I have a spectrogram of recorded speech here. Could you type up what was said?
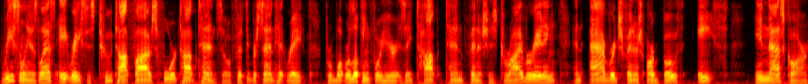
Recently, in his last eight races, two top fives, four top 10. So a 50% hit rate for what we're looking for here is a top 10 finish. His driver rating and average finish are both eighth in NASCAR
